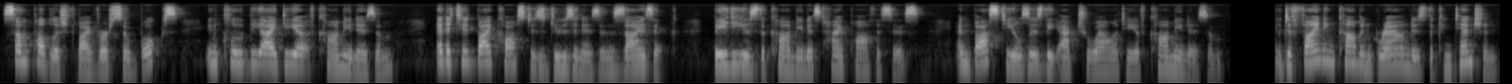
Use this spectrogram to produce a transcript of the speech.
some published by Verso Books, include The Idea of Communism, edited by Costas Douzinas and Zizek, Badiou's The Communist Hypothesis, and Bosteels's The Actuality of Communism. The defining common ground is the contention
